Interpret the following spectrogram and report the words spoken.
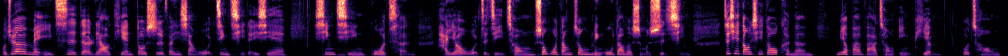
我觉得每一次的聊天都是分享我近期的一些心情过程，还有我自己从生活当中领悟到的什么事情，这些东西都可能没有办法从影片。或从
